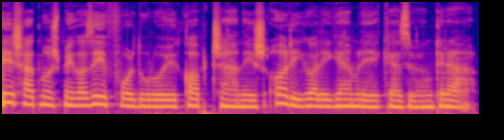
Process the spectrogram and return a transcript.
és hát most még az évfordulói kapcsán is alig-alig emlékezünk rá.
